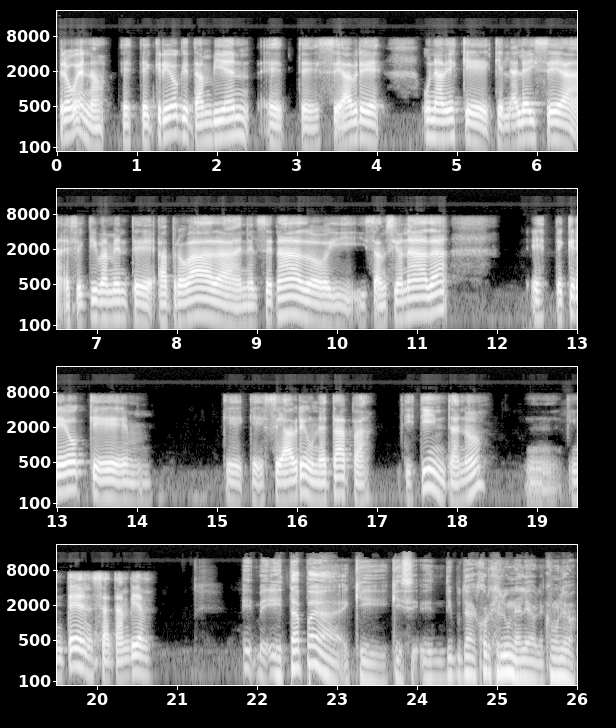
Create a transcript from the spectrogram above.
Pero bueno este creo que también este se abre una vez que, la ley sea efectivamente aprobada en el Senado y, sancionada, este, creo que, que, se abre una etapa distinta, ¿no? Mm, intensa también. Eh, etapa que, que eh, diputada Jorge Luna le habla, ¿cómo le va?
